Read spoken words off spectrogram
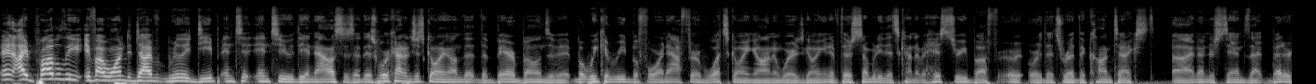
and I'd probably if I wanted to dive really deep into into the analysis of this, we're kind of just going on the the bare bones of it. But we could read before and after of what's going on and where it's going. And if there's somebody that's kind of a history buff or, or that's read the context uh, and understands that better,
